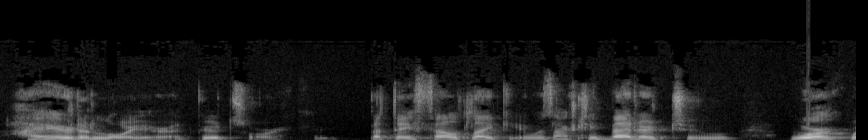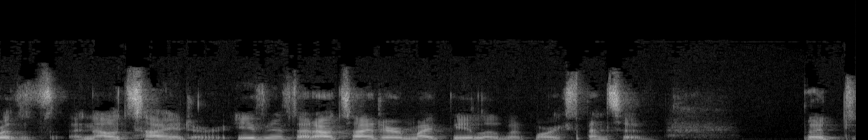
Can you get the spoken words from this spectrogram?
hired a lawyer at Buurtzorg, but they felt like it was actually better to work with an outsider, even if that outsider might be a little bit more expensive. But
